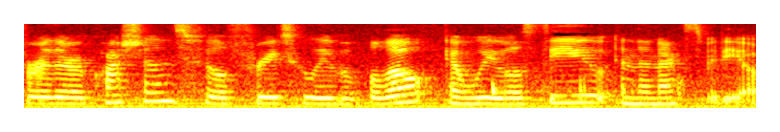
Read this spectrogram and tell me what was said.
further questions, feel free to leave it below and we will see you in the next video.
